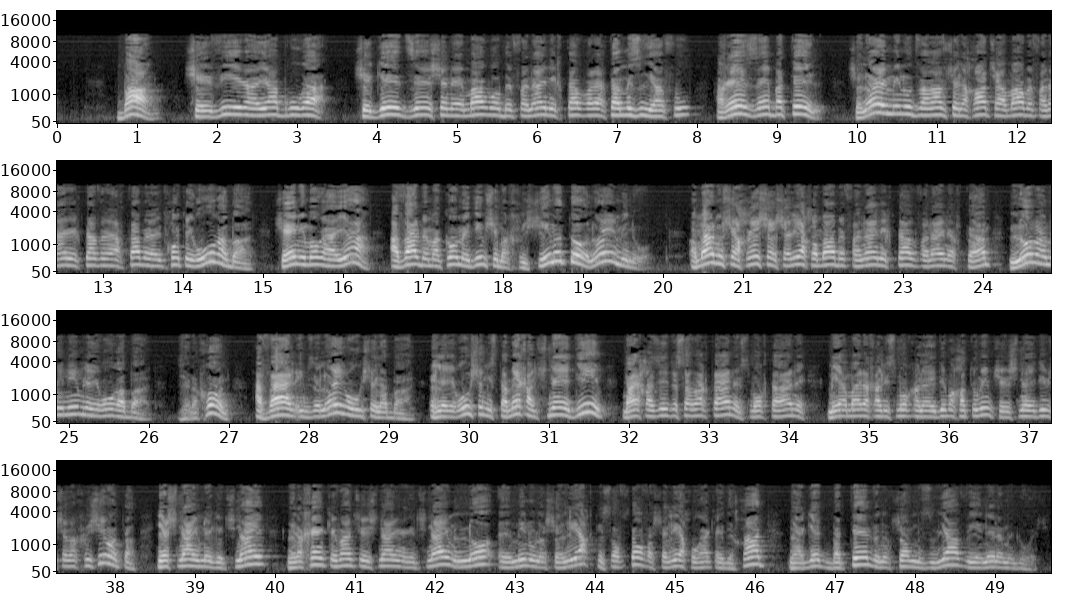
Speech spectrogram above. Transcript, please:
בעל שהביא ראייה ברורה שגט זה שנאמר בו בפניי נכתב ובפניי נכתב מזויף הוא, הרי זה בטל. שלא האמינו דבריו של אחד שאמר בפניי נכתב ובפניי נכתב, אלא לדחות ערעור הבעל, שאין עמו ראייה, אבל במקום עדים שמכחישים אותו, לא האמינו. אמרנו שאחרי שהשליח אמר בפניי נכתב, בפניי נחתם, לא מאמינים לערעור הבעל. זה נכון, אבל אם זה לא ערעור של הבעל, אלא ערעור שמסתמך על שני עדים, מה יחזית דסמך תענה, סמוך תענה. מי אמר לך לסמוך על העדים החתומים כשיש שני עדים שמכחישים אותם? יש שניים נגד שניים, ולכן כיוון שיש שניים נגד שניים, לא האמינו לשליח, כי סוף סוף השליח הוא רק עד אחד, והגט בטל ונחשב מזויף והיא איננה מגורשת.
